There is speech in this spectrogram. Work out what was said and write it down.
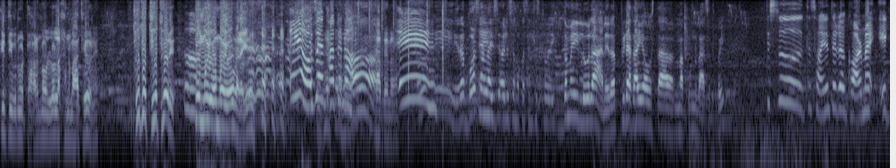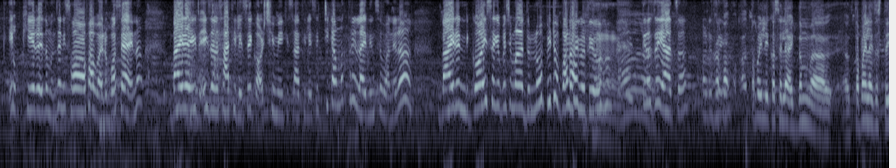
कृतिपुरमा ढाडमा लोला खानु भएको थियो भने थियो थियो थियो थियो अरे त्यो मै हो मै हो भने कि? ए हजुर थाहा थिएन। थाहा थिएन। ए। र वर्षालाई चाहिँ अहिलेसम्म कसैले त्यस्तो एकदमै लोला हानेर पीडादायी अवस्थामा पुग्नु भएको छ तपाईँ त्यस्तो त छैन तर घरमा एक एक खेर एकदम हुन्छ नि सफा भएर बस्यो होइन। बाहिर एक- एकजना साथीले चाहिँ घर छिमेकी साथीले चाहिँ टिका मात्रै लगाइदिन्छु भनेर बाहिर गइसकेपछि मलाई धुलो पिठो बनाएको थियो। त्यो चाहिँ याद छ। तपाईँले कसैलाई एकदम तपाईँलाई जस्तै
